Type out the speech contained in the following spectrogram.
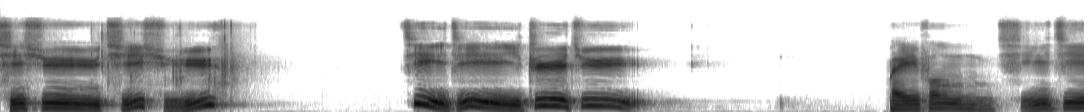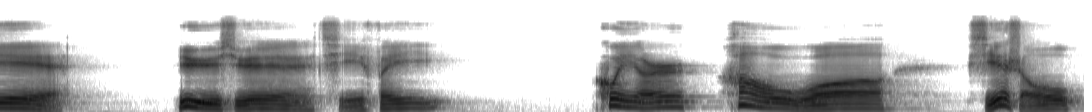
其虚其徐，寂寂之居。北风其嗟，欲雪其飞。惠而好我，携手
